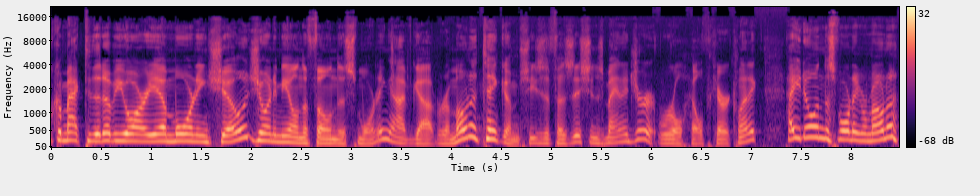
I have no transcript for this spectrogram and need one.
Welcome back to the WREM Morning Show. Joining me on the phone this morning, I've got Ramona Tinkham. She's a physician's manager at Rural Healthcare Clinic. How you doing this morning, Ramona?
